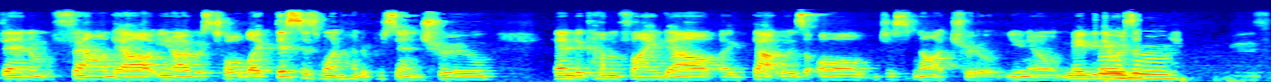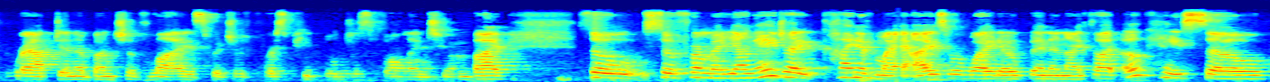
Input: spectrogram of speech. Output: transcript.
then found out, you know, I was told like, this is 100% true. Then to come find out like that was all just not true. You know, maybe there was mm-hmm. a wrapped in a bunch of lies, which of course people just fall into and buy. So, so from a young age, I kind of, my eyes were wide open and I thought, okay, so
